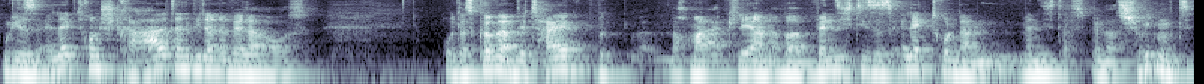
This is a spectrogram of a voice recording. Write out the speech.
Und dieses Elektron strahlt dann wieder eine Welle aus. Und das können wir im Detail nochmal erklären, aber wenn sich dieses Elektron dann, wenn sich das, wenn das schwingt,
